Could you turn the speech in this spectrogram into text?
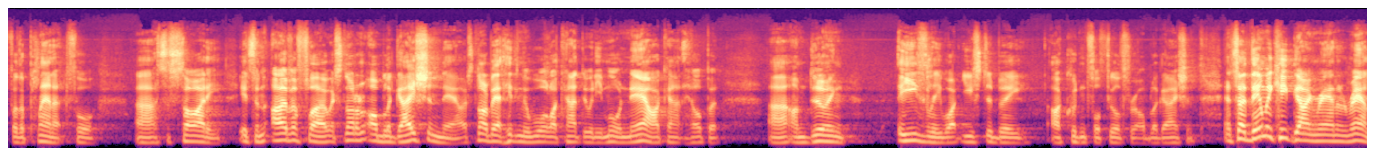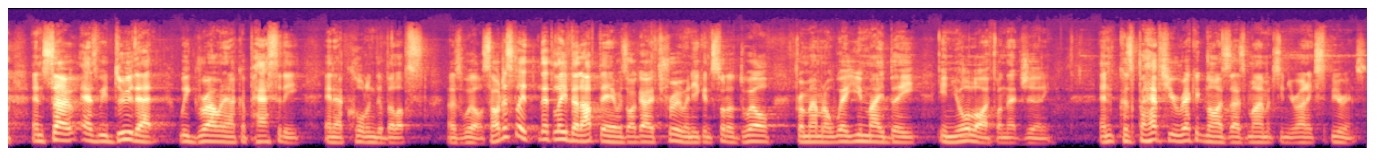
for the planet, for uh, society. It's an overflow. It's not an obligation now. It's not about hitting the wall, I can't do anymore. Now I can't help it. Uh, I'm doing easily what used to be I couldn't fulfill through obligation. And so then we keep going round and round. And so as we do that, we grow in our capacity and our calling develops as well. So I'll just let, let leave that up there as I go through and you can sort of dwell for a moment on where you may be in your life on that journey. And because perhaps you recognize those moments in your own experience.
